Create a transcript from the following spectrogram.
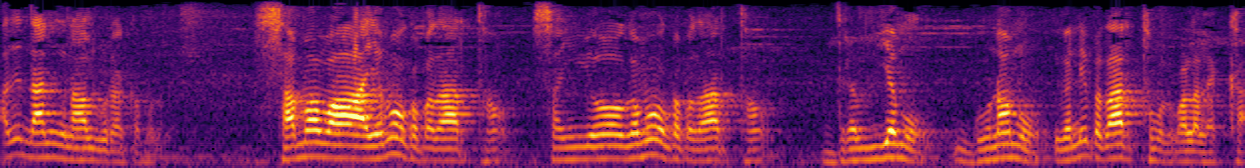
అది దానికి నాలుగు రకములు. సమవాయము ఒక పదార్థం సంయోగము ఒక పదార్థం ద్రవ్యము గుణము ఇవన్నీ పదార్థములు వాళ్ళ లెక్క.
